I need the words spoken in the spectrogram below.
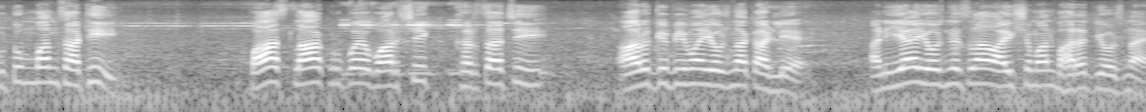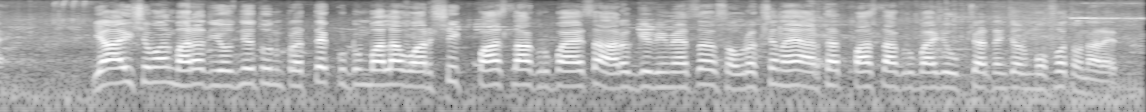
कुटुंबांसाठी पाच लाख रुपये वार्षिक खर्चाची आरोग्य विमा योजना काढली आहे. आणि या योजनेचं नाव आयुष्यमान भारत योजना आहे. या आयुष्यमान भारत योजनेतून प्रत्येक कुटुंबाला वार्षिक पाच लाख रुपयाचं आरोग्य विम्याचं संरक्षण आहे. अर्थात पाच लाख रुपयाचे उपचार त्यांच्यावर मोफत होणार आहेत.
